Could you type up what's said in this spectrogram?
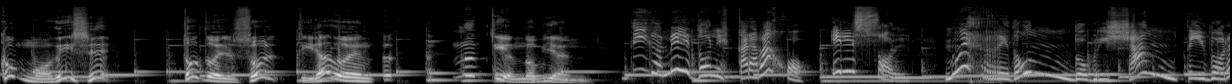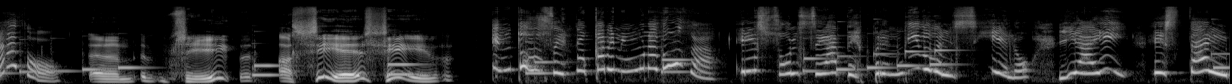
¿Cómo dice? ¿Todo el sol tirado en...? Eh, no entiendo bien. Dígame, don escarabajo, ¿el sol no es redondo, brillante y dorado? Em, sí, así es, sí. Entonces no cabe ninguna duda. El sol se ha desprendido del cielo y ahí está el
